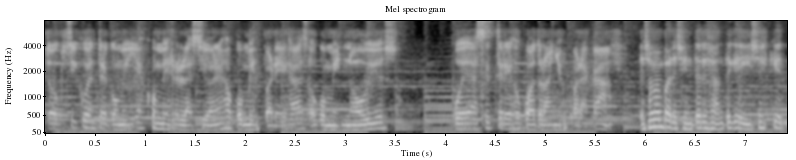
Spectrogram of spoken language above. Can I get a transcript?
tóxico, entre comillas, con mis relaciones o con mis parejas o con mis novios. Puede hace tres o cuatro años para acá. Eso me pareció interesante que dices que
